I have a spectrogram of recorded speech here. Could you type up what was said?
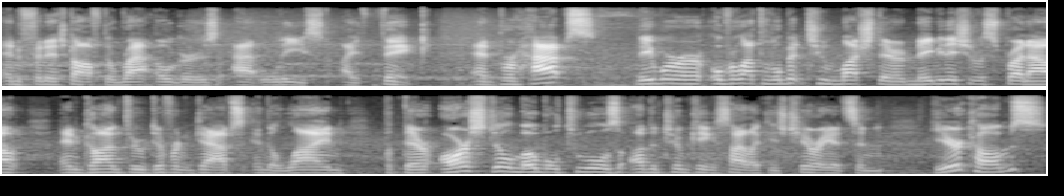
and finished off the Rat Ogres at least, I think. And perhaps they were overlapped a little bit too much there. Maybe they should have spread out and gone through different gaps in the line. But there are still mobile tools on the Tomb King side, like these chariots. And here comes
